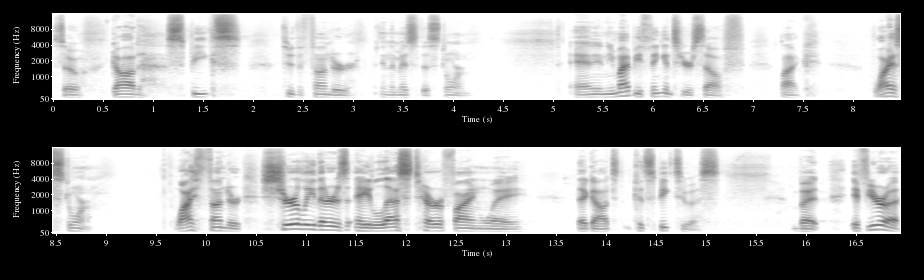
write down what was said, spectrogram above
So God speaks through the thunder in the midst of the storm. And, and you might be thinking to yourself, like, why a storm? Why thunder? Surely there's a less terrifying way that God could speak to us. But if you're a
